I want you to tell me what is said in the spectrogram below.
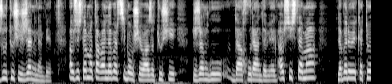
زوو تووشی ژەنگ نەبێ ئەو سیستەمە تەبعەن لەبەر چی بەو شێوازە تووشی ژەنگ و داخوران دەبێ ئەو سیستەمە لەبەرئەوەی کە تۆ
